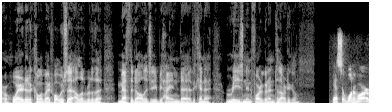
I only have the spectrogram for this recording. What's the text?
or where did it come about? What was a, a little bit of the methodology behind uh, the kind of reasoning for going into the article? Yeah, so one of our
